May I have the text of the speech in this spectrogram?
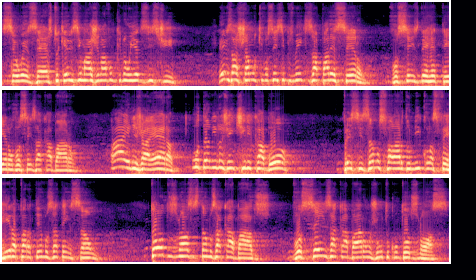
ser o exército que eles imaginavam que não ia desistir. Eles achavam que vocês simplesmente desapareceram. Vocês derreteram, vocês acabaram. Ah, ele já era. O Danilo Gentili acabou. Precisamos falar do Nicolas Ferreira para termos atenção. Todos nós estamos acabados. Vocês acabaram junto com todos nós.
